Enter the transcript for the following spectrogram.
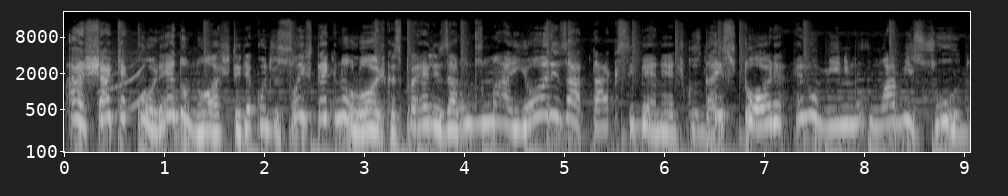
Achar que a Coreia do Norte teria condições tecnológicas para realizar um dos maiores ataques cibernéticos da história é no mínimo um absurdo.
